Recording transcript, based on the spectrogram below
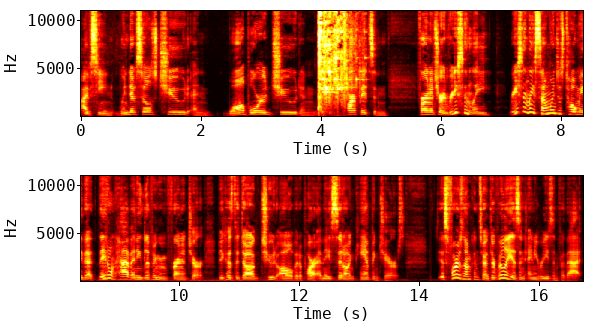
I've seen windowsills chewed and wallboard chewed and carpets and furniture. And recently, Recently, someone just told me that they don't have any living room furniture because the dog chewed all of it apart and they sit on camping chairs. As far as I'm concerned, there really isn't any reason for that.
